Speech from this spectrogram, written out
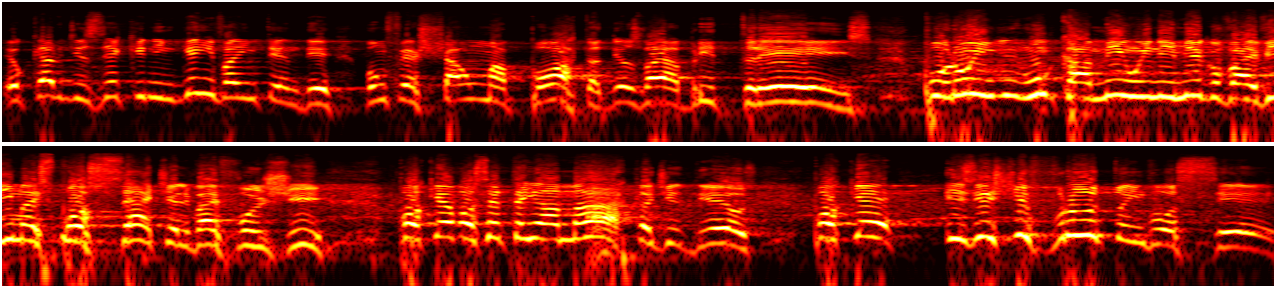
Eu quero dizer que ninguém vai entender. Vão fechar uma porta, Deus vai abrir três. Por um, um caminho o inimigo vai vir, mas por sete ele vai fugir. Porque você tem a marca de Deus. Porque existe fruto em você.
